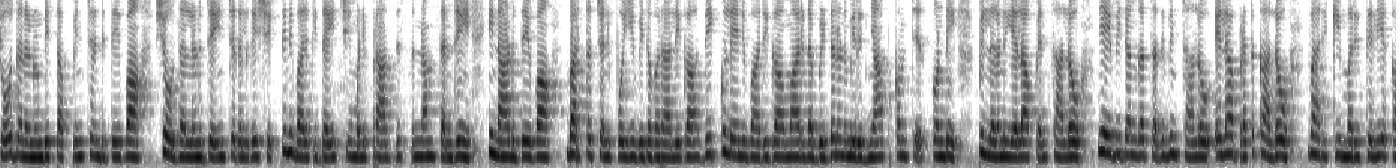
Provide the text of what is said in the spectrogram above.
శోధన నుండి తప్పించండి దేవా. శోధనలను జయించగలిగే శక్తిని వారికి దయచేయమని ప్రార్థిస్తున్నాం తండ్రి. ఈనాడు దేవా భర్త చనిపోయి విధవరాలిగా దిక్కులేని వారిగా మారిన బిడ్డలను మీరు జ్ఞాపకం చేసుకోండి. పిల్లలను ఎలా పెంచాలో ఏ విధంగా చదివించాలో ఎలా బ్రతకాలో వారికి మరి తెలియక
